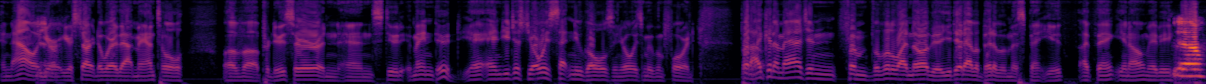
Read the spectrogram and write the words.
and now Yeah. you're you're starting to wear that mantle of uh, producer and and studio. I mean, dude, yeah, and you just you always set new goals and you're always moving forward. But I could imagine from the little I know of you, you did have a bit of a misspent youth. I think you know maybe Yeah,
